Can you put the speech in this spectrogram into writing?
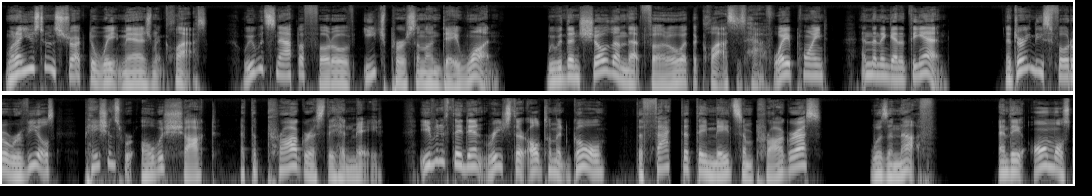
When I used to instruct a weight management class, we would snap a photo of each person on day one. We would then show them that photo at the class's halfway point and then again at the end. Now, during these photo reveals, patients were always shocked at the progress they had made. Even if they didn't reach their ultimate goal, the fact that they made some progress was enough. And they almost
